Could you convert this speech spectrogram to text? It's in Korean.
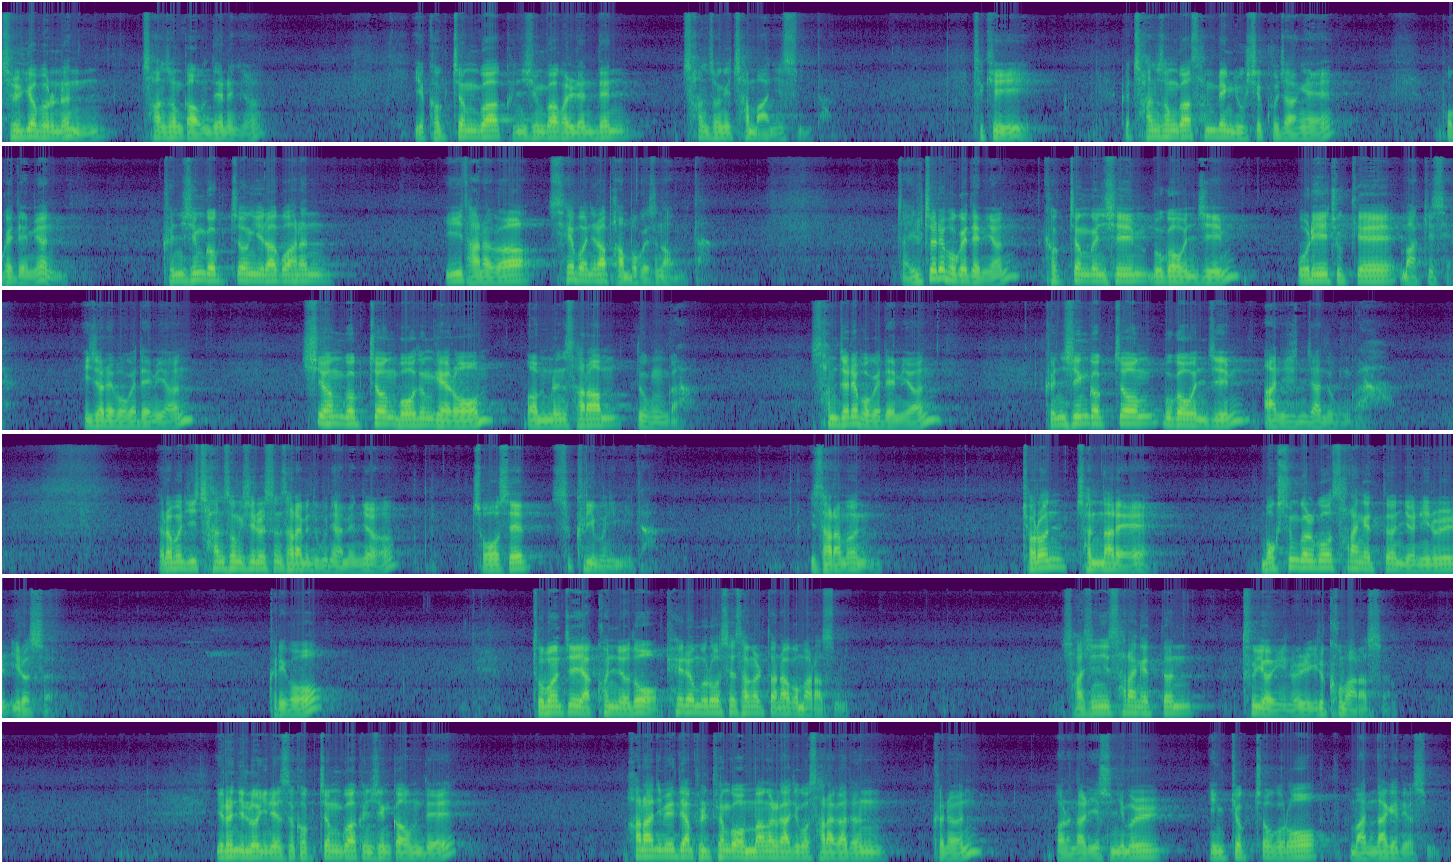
즐겨 부르는 찬송 가운데는요, 이 걱정과 근심과 관련된 찬송이 참 많이 있습니다. 특히 그 찬송가 369장에 보게 되면 근심 걱정이라고 하는 이 단어가 세 번이나 반복해서 나옵니다. 자, 1절에 보게 되면 걱정 근심 무거운 짐 우리 주께 맡기세. 2절에 보게 되면 시험 걱정 모든 괴로움 없는 사람 누군가. 3절에 보게 되면 근심 걱정 무거운 짐 아니진 자 누군가. 여러분 이 찬송시를 쓴 사람이 누구냐면요. 조셉 스크리븐입니다. 이 사람은 결혼 전날에 목숨 걸고 사랑했던 연인을 잃었어요. 그리고 두 번째 약혼녀도 폐렴으로 세상을 떠나고 말았습니다. 자신이 사랑했던 두 여인을 잃고 말았어요. 이런 일로 인해서 걱정과 근심 가운데 하나님에 대한 불평과 원망을 가지고 살아가던 그는 어느 날 예수님을 인격적으로 만나게 되었습니다.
